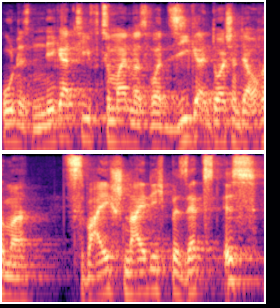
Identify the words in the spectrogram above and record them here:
ohne es negativ zu meinen, was das Wort Sieger in Deutschland ja auch immer zweischneidig besetzt ist.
